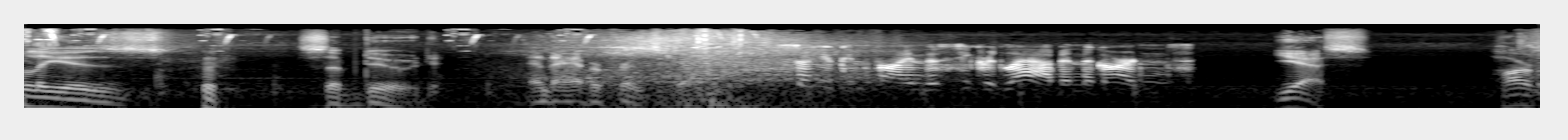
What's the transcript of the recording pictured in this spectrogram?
Harley is subdued, and I have a print scan. So you can find the secret lab in the gardens. Yes, Harley.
